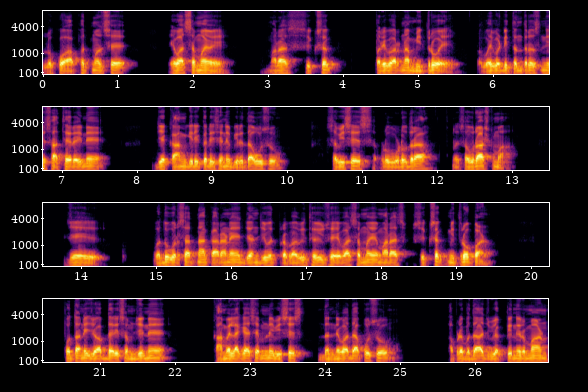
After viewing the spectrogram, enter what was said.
લોકો આફતમાં છે. એવા સમયે મારા શિક્ષક પરિવારના મિત્રોએ વહીવટી તંત્રની સાથે રહીને જે કામગીરી કરી છે એને બિરદાવું છું. સવિશેષ આપણું વડોદરા અને સૌરાષ્ટ્રમાં જે વધુ વરસાદના કારણે જનજીવન પ્રભાવિત થયું છે. એવા સમયે મારા શિક્ષક મિત્રો પણ પોતાની જવાબદારી સમજીને કામે લાગ્યા છે. એમને વિશેષ ધન્યવાદ આપું છું. આપણે બધા જ વ્યક્તિ નિર્માણ,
